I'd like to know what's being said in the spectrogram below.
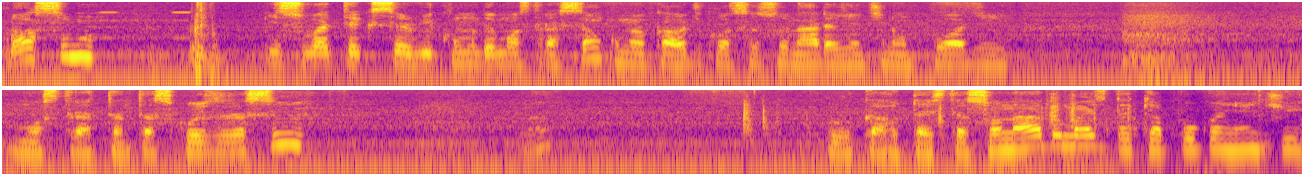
próximo. Isso vai ter que servir como demonstração, como é o carro de concessionária a gente não pode mostrar tantas coisas assim. Né? O carro está estacionado, mas daqui a pouco a gente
